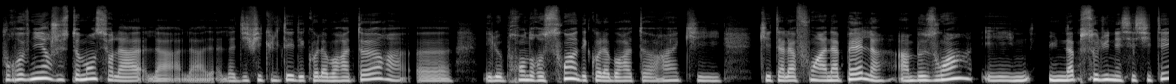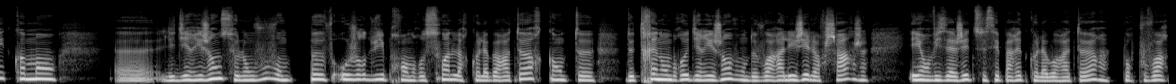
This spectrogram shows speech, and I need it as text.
pour revenir justement sur la, la, la, difficulté des collaborateurs euh, et le prendre soin des collaborateurs, hein, qui, qui est à la fois un appel, un besoin et une, une absolue nécessité. Comment les dirigeants, selon vous, peuvent aujourd'hui prendre soin de leurs collaborateurs quand euh, de très nombreux dirigeants vont devoir alléger leurs charges et envisager de se séparer de collaborateurs pour pouvoir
